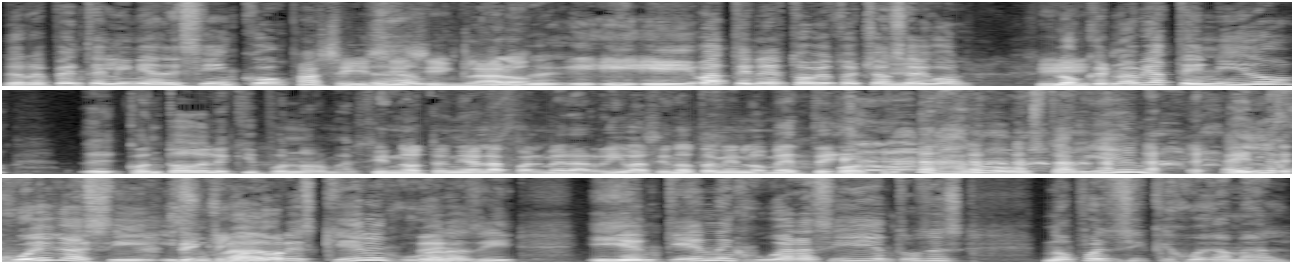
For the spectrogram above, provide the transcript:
de repente en línea de cinco. Ah, sí, sí, sí, claro. Y, iba a tener todavía otra chance Sí, de gol. sí. Lo que no había tenido eh, con todo el equipo normal. Si no tenía la palmera arriba, si no también lo mete. Claro, está bien. A él le juega así y Sí, sus claro. jugadores quieren jugar Sí. así y entienden jugar así, entonces no puedes decir que juega mal.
